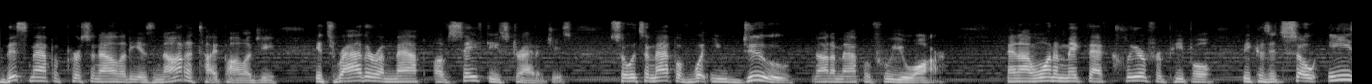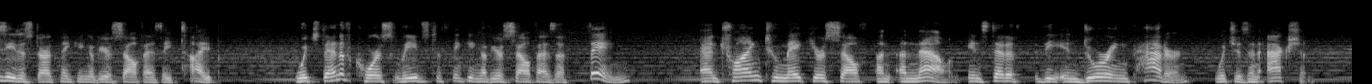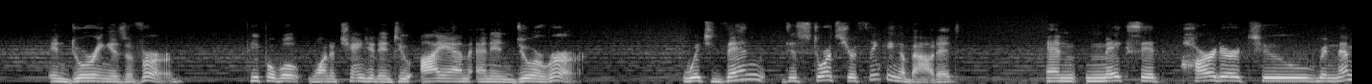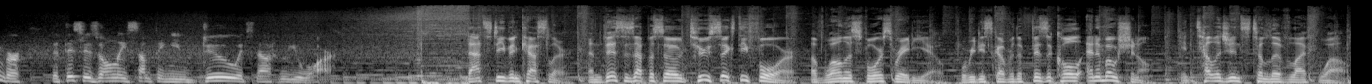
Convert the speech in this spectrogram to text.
This map of personality is not a typology, it's rather a map of safety strategies. So it's a map of what you do, not a map of who you are. And I want to make that clear for people because it's so easy to start thinking of yourself as a type, which then, of course, leads to thinking of yourself as a thing and trying to make yourself an, a noun instead of the enduring pattern, which is an action. Enduring is a verb. People will want to change it into I am an endurer, which then distorts your thinking about it and makes it harder to remember that this is only something you do, it's not who you are. That's Stephen Kessler, and this is episode 264 of Wellness Force Radio, where we discover the physical and emotional intelligence to live life well.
